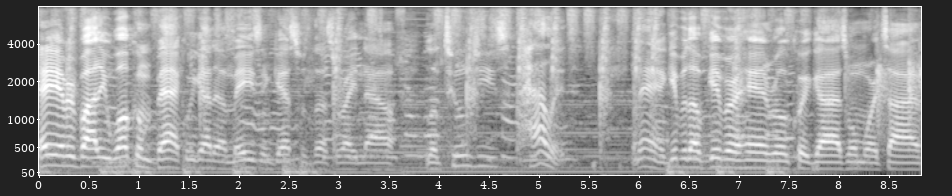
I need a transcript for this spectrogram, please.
Hey everybody, welcome back. We got an amazing guest with us right now, Latunji's Palette. Man, give it up, give her a hand real quick, guys, one more time.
